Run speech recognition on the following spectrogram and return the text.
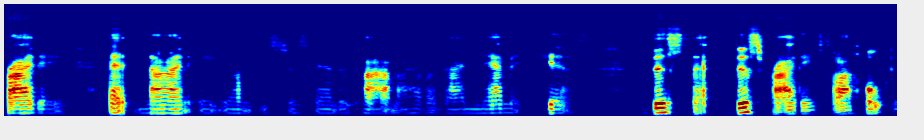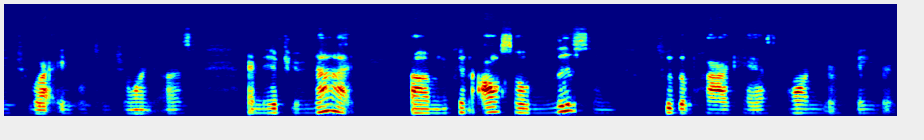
Friday at 9 a.m. Eastern Standard Time. I have a dynamic guest this this Friday, so I hope that you are able to join us. And if you're not, um, you can also listen to the podcast on your favorite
